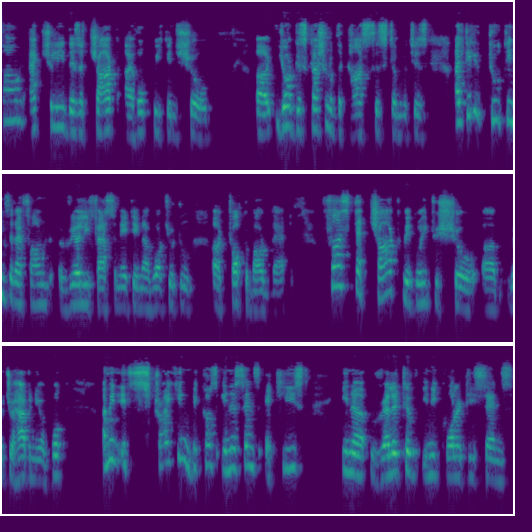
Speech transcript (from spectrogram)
found actually there's a chart I hope we can show. Uh, your discussion of the caste system, which is, I'll tell you two things that I found really fascinating. I want you to uh, talk about that. First, that chart we're going to show, uh, which you have in your book, I mean, it's striking because, in a sense, at least in a relative inequality sense,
